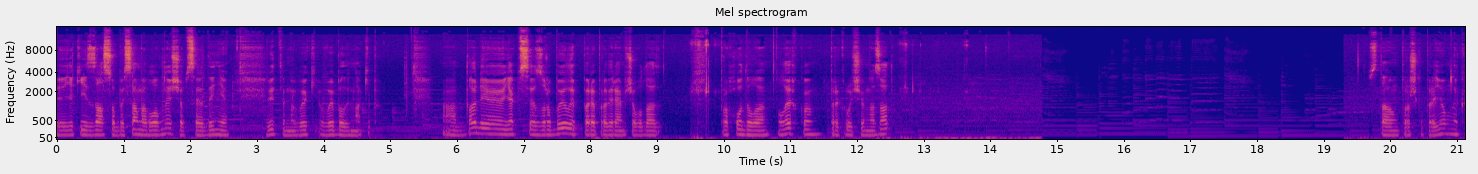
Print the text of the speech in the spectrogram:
е, якісь засоби. Саме головне, щоб всередині звідти ми вибили накіп. Далі, як все зробили, перепровіряємо, що вода проходила легко, перекручуємо назад. Ставимо порошкоприйомник.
